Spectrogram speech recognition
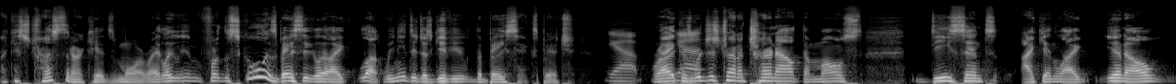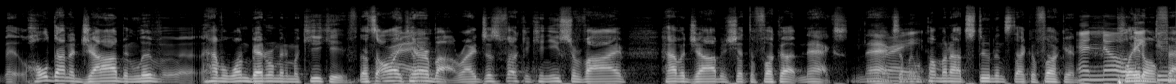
I guess trust in our kids more, right? Like for the school is basically like, look, we need to just give you the basics, bitch. Yeah. Right? Because Yeah. we're just trying to churn out the most decent. I can like you know hold down a job and live uh, have a one bedroom in Makiki. That's all I care about, right? Just fucking can you survive, have a job, and shut the fuck up. Next, next. I mean, we're pumping out students like a fucking And no, Play-Doh they do factory.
